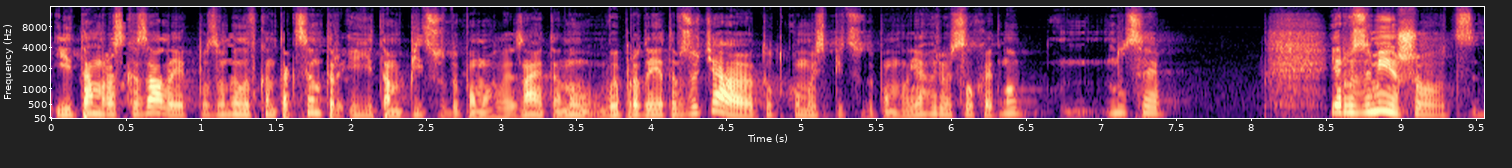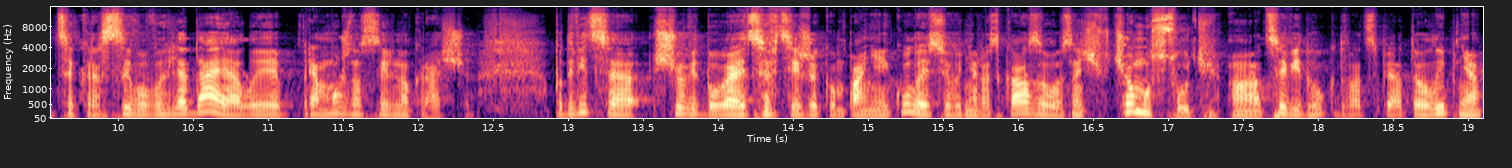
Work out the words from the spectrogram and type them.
І там розказали, як позвонили в контакт-центр і там піцу допомогли. Знаєте, ну ви продаєте взуття, а тут комусь піцу допомогли. Я говорю, слухай, ну, ну це Я розумію, що це красиво виглядає, але прям можна сильно краще. Подивіться, що відбувається в цій же компанії Кола. Я сьогодні розказував. Значить, в чому суть? Це відгук 25 липня.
